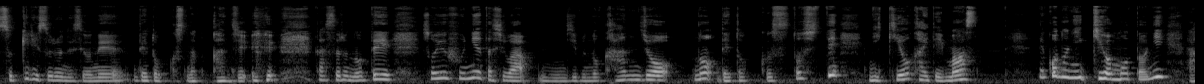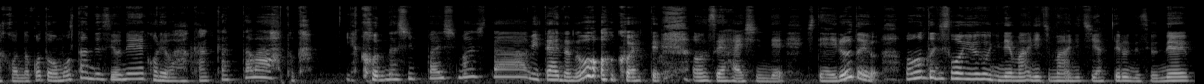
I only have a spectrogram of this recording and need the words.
すっきりするんですよね。デトックスな感じ。がするのでそういうふうに私は、うん、自分の感情のデトックスとして日記を書いています。でこの日記をもとにあこんなこと思ったんですよね。これはあかんかったわとか。いやこんな失敗しましたみたいなのをこうやって音声配信でしているという本当にそういう風にね毎日毎日やってるんですよね、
